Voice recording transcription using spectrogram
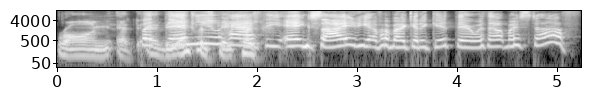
wrong at, but at the then you have the anxiety of am I going to get there without my stuff?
